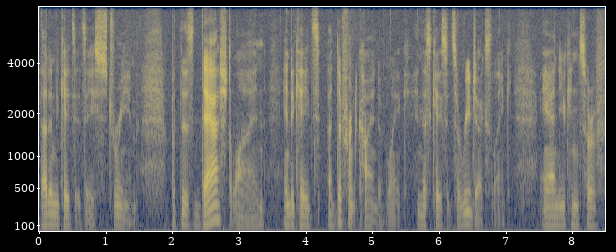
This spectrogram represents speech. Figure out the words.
That indicates it's a stream. But this dashed line indicates a different kind of link. In this case, it's a rejects link. And you can sort of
